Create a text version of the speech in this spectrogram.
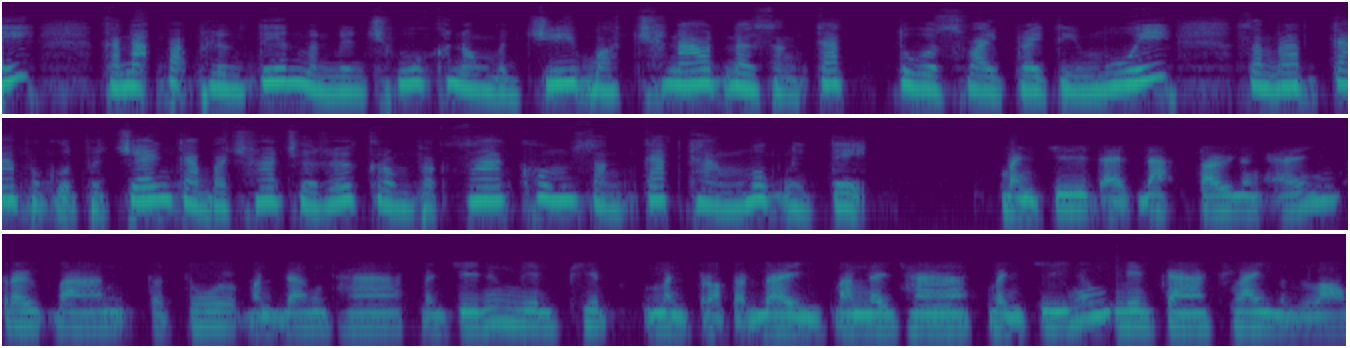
នេះគណៈបកភ្លឹងទៀនមិនមានឈ្មោះក្នុងបញ្ជីបោះឆ្នោតនៅសង្កាត់ទួលស្វ័យព្រៃទី1សម្រាប់ការប្រកួតប្រជែងការបោះឆ្នោតជ្រើសរើសក្រុមប្រឹក្សាឃុំសង្កាត់ខាងមុខនេះទេ បញ្ជីដែលដាក់ទៅនឹងឯងត្រូវបានទទួលបណ្ដឹងថាបញ្ជីនឹងមានភាពមិនប្រក្រតីបានន័យថាបញ្ជីនឹងមានការក្លែងបន្លំ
